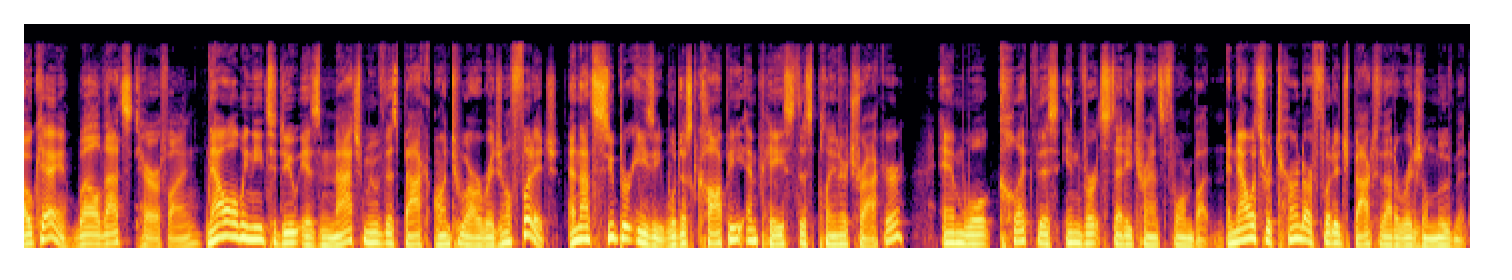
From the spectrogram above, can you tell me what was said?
Okay, well, that's terrifying. Now all we need to do is match move this back onto our original footage. And that's super easy. We'll just copy and paste this planar tracker and we'll click this invert steady transform button. And now it's returned our footage back to that original movement.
